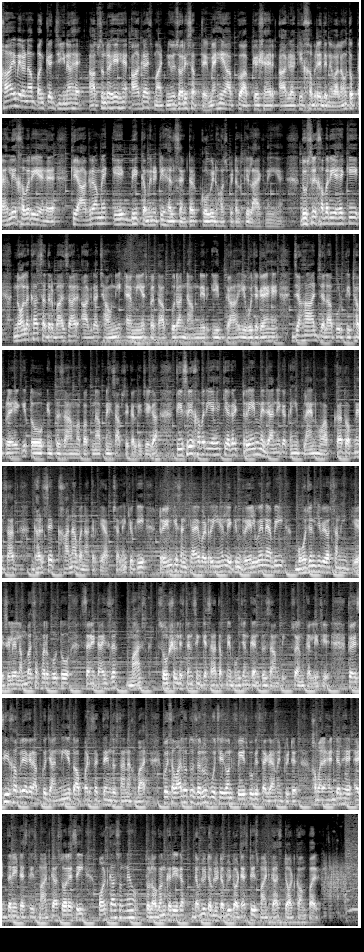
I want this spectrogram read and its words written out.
हाय, मेरा नाम पंकज जीना है। आप सुन रहे हैं आगरा स्मार्ट न्यूज़ और इस हफ़्ते मैं ही आपको आपके शहर आगरा की खबरें देने वाला हूँ। तो पहली खबर ये है कि आगरा में एक भी community health centre COVID hospital के लायक नहीं है। दूसरी खबर ये है कि Naulakha Sadar Bazaar, Agra Chhavni M E S Pratappura, Namner, Idgah, ये वो जगह हैं जहाँ जलापूर्ति ठप रहेगी। तो इंतज़ाम आप अपना अपने हिसाब से कर लीजिएगा। तीसरी खबर यह है कि अगर ट्रेन में जाने का कहीं प्लान हो आपका तो अपने साथ घर से खाना खाना बना करके आप चलें, क्योंकि ट्रेन की संख्याएँ बढ़ रही हैं, लेकिन रेलवे ने अभी भोजन की व्यवस्था नहीं की है। इसीलिए लंबा सफ़र हो तो सैनिटाइजर, मास्क, सोशल डिस्टेंसिंग के साथ अपने भोजन का इंतज़ाम भी स्वयं कर लीजिए। तो ऐसी खबरें अगर आपको जाननी है तो आप पढ़ सकते हैं हिंदुस्तान अखबार। कोई सवाल हो तो ज़रूर पूछेगा on Facebook Instagram and Twitter हमारा हैंडल है at the rate S T smart cast और ऐसे ही पॉडकास्ट सुनने हो तो लॉग ऑन करिएगा W W W dot S T smart cast dot com पर।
